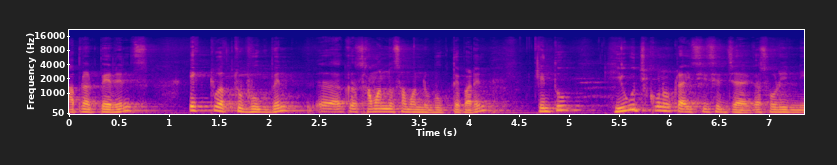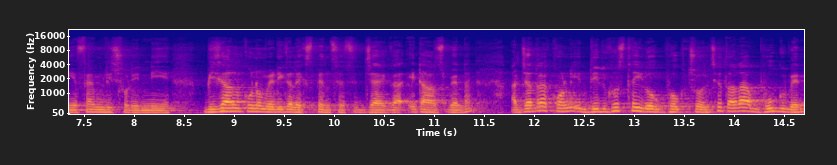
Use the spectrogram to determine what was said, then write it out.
আপনার পেরেন্টস একটু একটু ভুগবেন সামান্য সামান্য ভুগতে পারেন। কিন্তু হিউজ কোনো ক্রাইসিসের জায়গা, শরীর নিয়ে ফ্যামিলি শরীর নিয়ে, বিশাল কোনো মেডিকেল এক্সপেন্সেসের জায়গা এটা আসবে না। আর যারা দীর্ঘস্থায়ী রোগ ভোগ চলছে, তারা ভুগবেন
